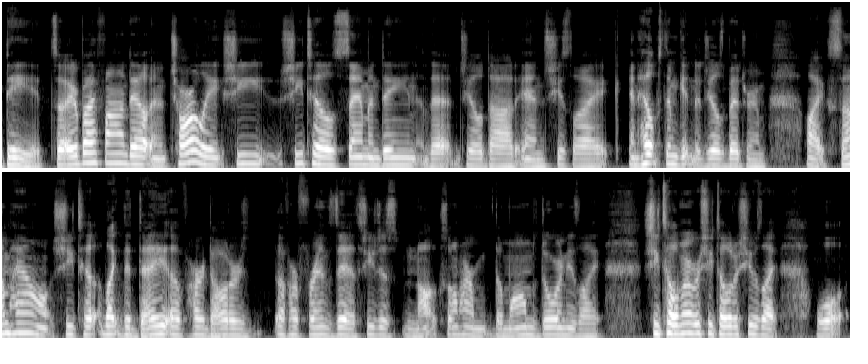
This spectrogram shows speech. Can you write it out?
Dead. So everybody find out, and Charlie, she she tells Sam and Dean that Jill died, and she's like, and helps them get into Jill's bedroom. Like somehow she tell, like the day of her daughter's of her friend's death, she just knocks on her the mom's door, and he's like, she told remember she told her she was like, well,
